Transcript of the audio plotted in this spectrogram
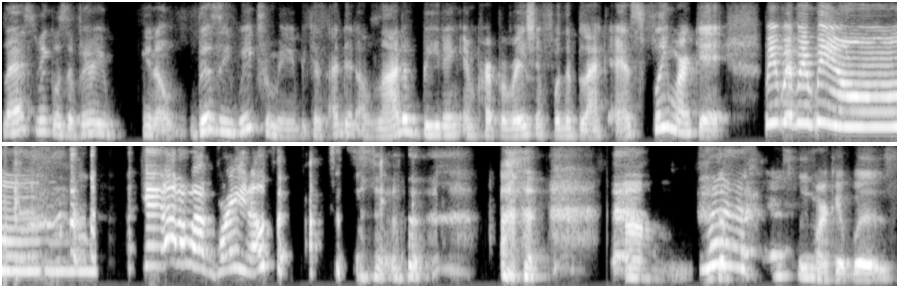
last week was a very, you know, busy week for me because I did a lot of beading in preparation for the Black Ass Flea Market. Get out of my brain. I was about to say. um, the Black Ass Flea Market was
